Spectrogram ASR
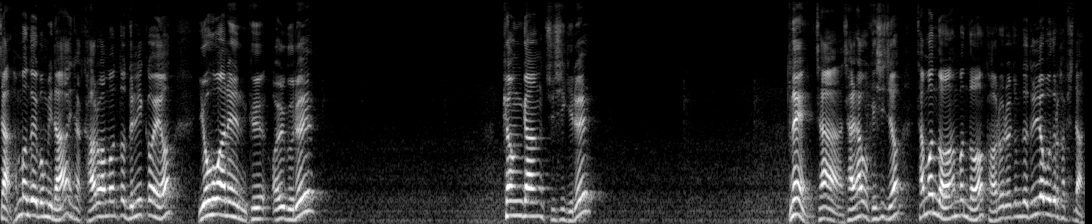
자, 한 번 더 해봅니다. 자, 가로 한 번 또 늘릴 거예요. 여호와는 그 얼굴을 평강 주시기를 네, 자, 잘 하고 계시죠? 자, 한 번 더, 한 번 더, 괄호를 좀 더 늘려보도록 합시다.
